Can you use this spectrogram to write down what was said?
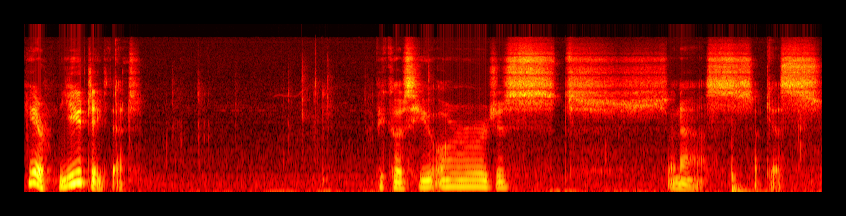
Here, you take that. Because you are just an ass, I guess.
